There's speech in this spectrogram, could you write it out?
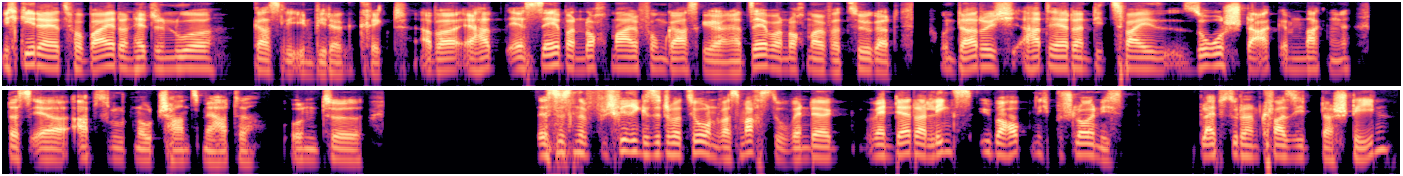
ich gehe da jetzt vorbei, dann hätte nur Gasly ihn wieder gekriegt. Aber er hat er ist selber nochmal vom Gas gegangen, hat selber nochmal verzögert. Und dadurch hatte er dann die zwei so stark im Nacken, dass er absolut no chance mehr hatte. Und äh, es ist eine schwierige Situation. Was machst du, wenn der, wenn der da links überhaupt nicht beschleunigt? Bleibst du dann quasi da stehen?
